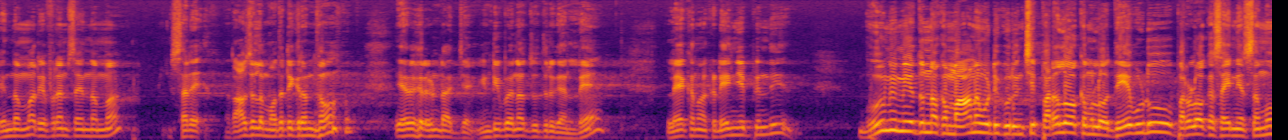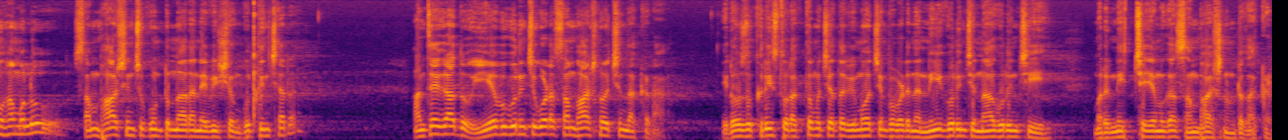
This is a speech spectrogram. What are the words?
ఏందమ్మా రిఫరెన్స్ అయిందమ్మా సరే రాజుల మొదటి గ్రంథం ఇరవై రెండు అధ్యాయం. ఇంటికి పోయినా చూద్దరు కానిలే లేఖనం అక్కడ ఏం చెప్పింది? భూమి మీదున్న ఒక మానవుడి గురించి పరలోకములో దేవుడు పరలోక సైన్య సమూహములు సంభాషించుకుంటున్నారనే విషయం గుర్తించారా? అంతేకాదు ఏవు గురించి కూడా సంభాషణ వచ్చింది అక్కడ. ఈరోజు క్రీస్తు రక్తము చేత విమోచింపబడిన నీ గురించి నా గురించి మరి నిశ్చయముగా సంభాషణ ఉంటుంది అక్కడ.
